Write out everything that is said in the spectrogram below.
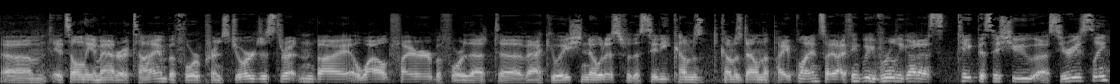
Um, it's only a matter of time before Prince George is threatened by a wildfire, before that uh, evacuation notice for the city comes comes down the pipeline. So I think we've really got to take this issue uh, seriously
